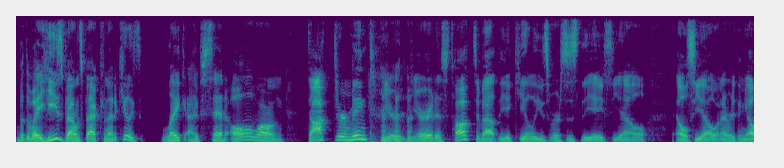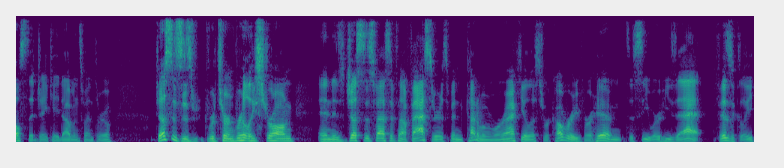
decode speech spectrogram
But the way he's bounced back from that Achilles, like I've said all along, Doctor Mink here, Garrett has talked about the Achilles versus the ACL, LCL, and everything else that J.K. Dobbins went through. Justice has returned really strong and is just as fast, if not faster. It's been kind of a miraculous recovery for him to see where he's at physically.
